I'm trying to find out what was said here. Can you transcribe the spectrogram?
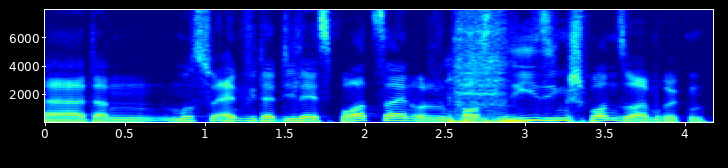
äh, dann musst du entweder Delay Sport sein oder du brauchst einen riesigen Sponsor im Rücken,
